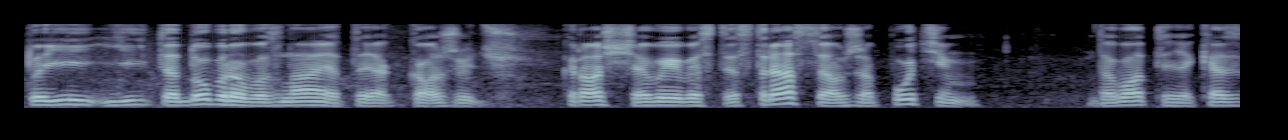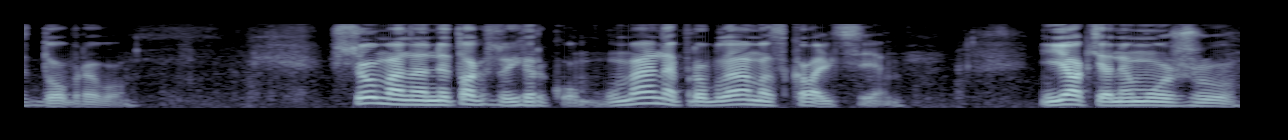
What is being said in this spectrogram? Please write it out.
то їй, їй те добриво, знаєте, як кажуть, краще вивести стрес, а вже потім давати якесь добриво. Що в мене не так з огірком? У мене проблема з кальцієм. Ніяк я не можу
